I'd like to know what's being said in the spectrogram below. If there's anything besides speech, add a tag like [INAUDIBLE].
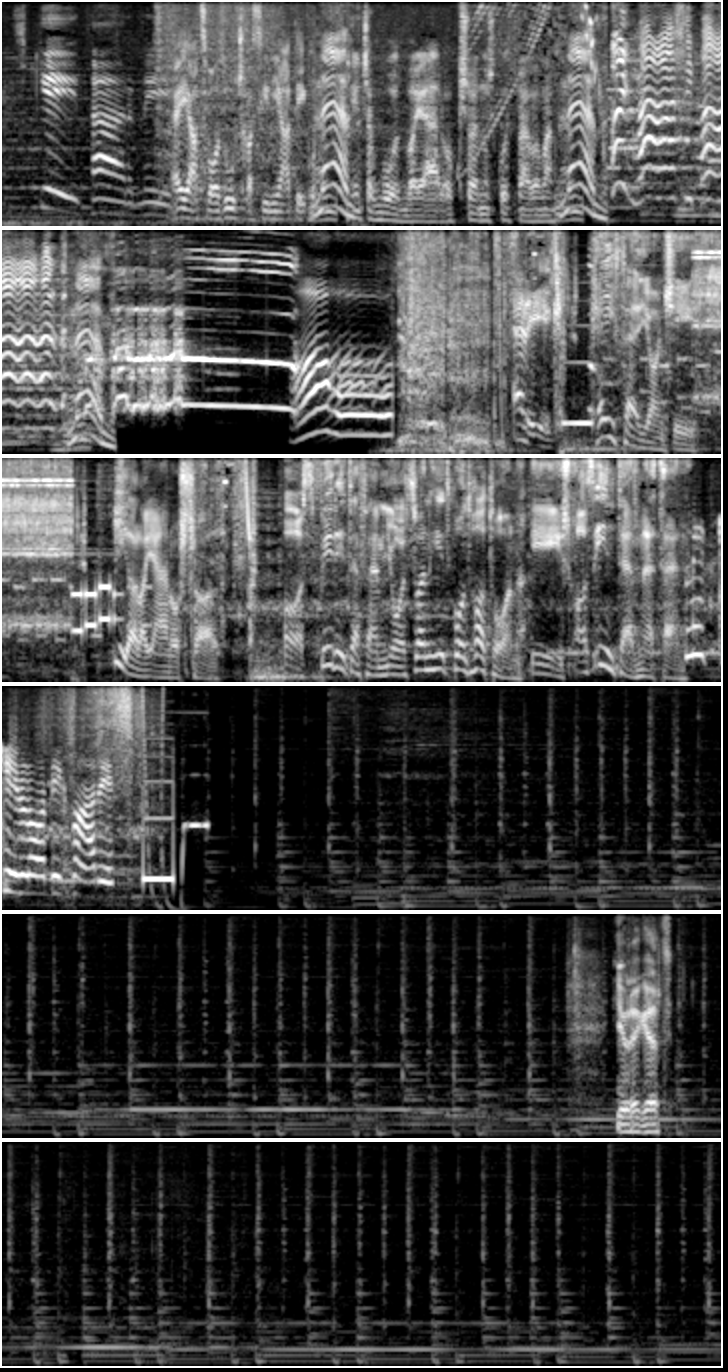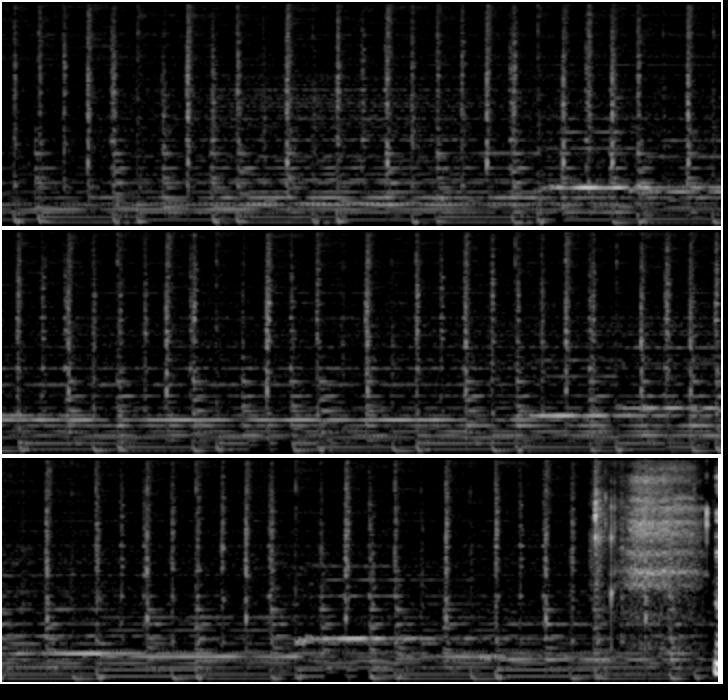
Egy, két, négy. Eljátszva az úcska színjátékot. Nem. Én csak boltba járok, sajnos kocsmában már nem. Nem. Nem. Ahó. Elég. Kejfel Jancsi. Piala Jánossal. A Spirit FM 87.6-on és az interneten. Mit killódik már itt? Jó reggelt!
